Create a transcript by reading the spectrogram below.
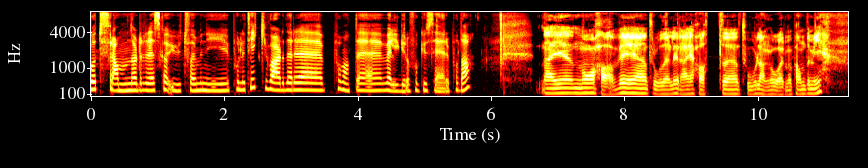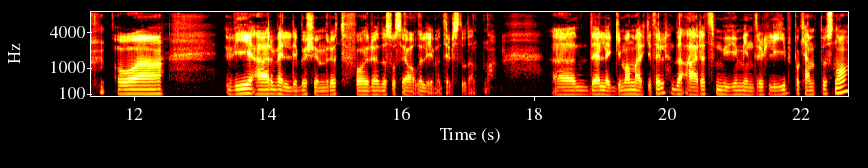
gått fram når dere skal utforme ny politikk? Hva er det dere på en måte velger å fokusere på da? Nei, nå har vi, tro det eller ei, hatt eh, to lange år med pandemi. Og eh, vi er veldig bekymret for det sosiale livet til studentene. Eh, Det legger man merke til. Det er et mye mindre liv på campus nå.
